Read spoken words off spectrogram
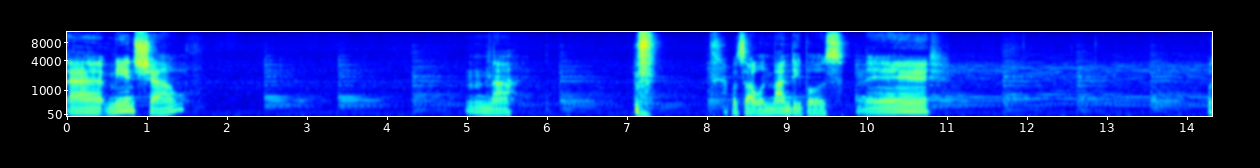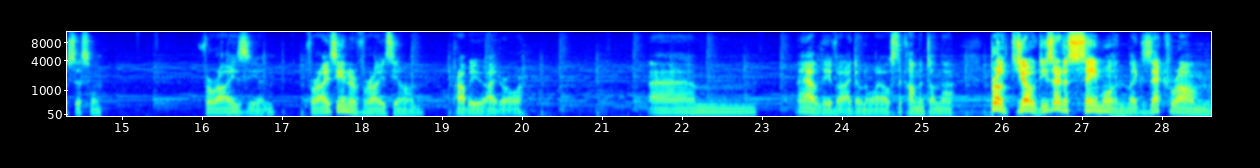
Uh, Mienshao. Nah. What's that one? Mandibuzz. Nah. What's this one? Verizon. Verizon or Verizon? Probably either or. Um, I'll leave it. I don't know what else to comment on that. Bro, Joe, these are the same one. Like Zekrom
